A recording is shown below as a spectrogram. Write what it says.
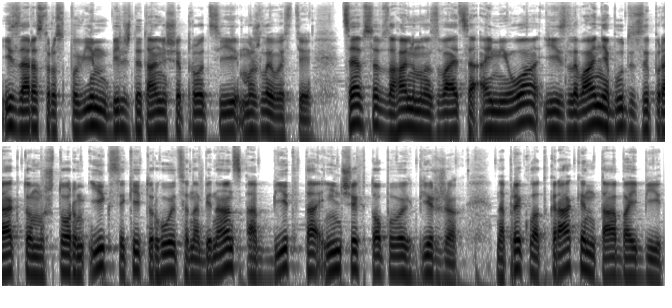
І зараз розповім більш детальніше про ці можливості. Це все в загальному називається IMEO, і зливання буде з проектом StormX, який торгується на Binance, Upbit та інших топових біржах, наприклад, Kraken та Bybit.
